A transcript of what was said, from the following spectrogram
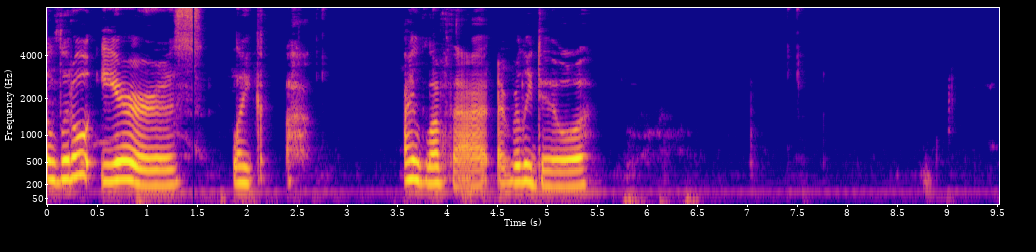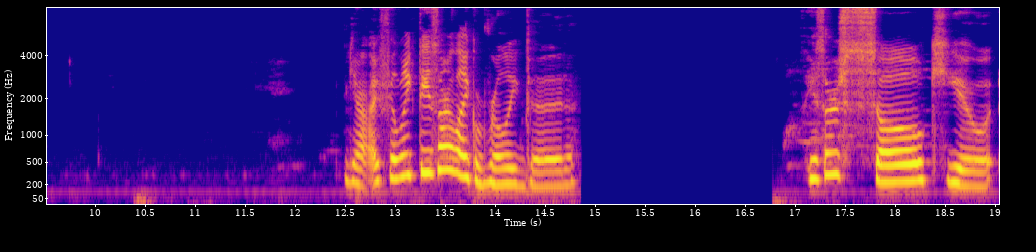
the little ears like i love that. I really do. Yeah i feel like these are like really good. These are so cute.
